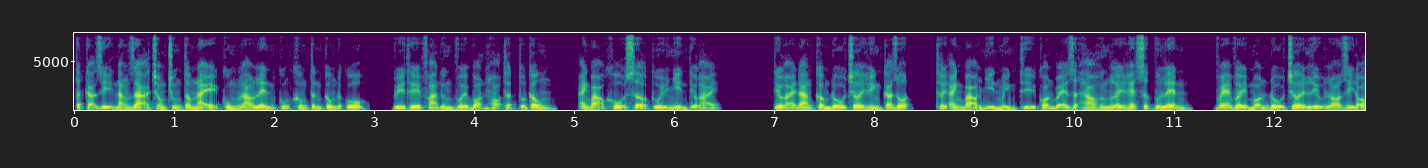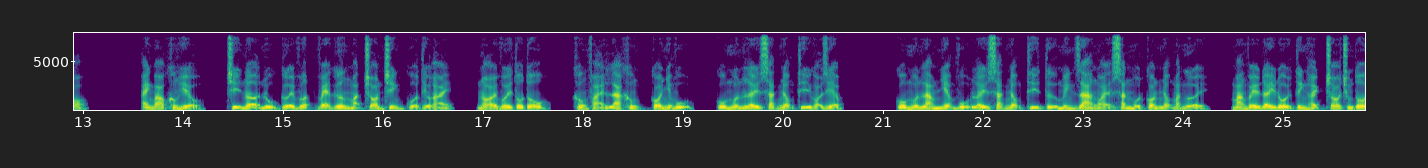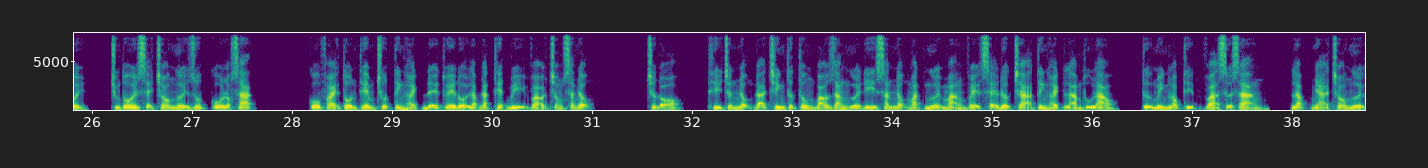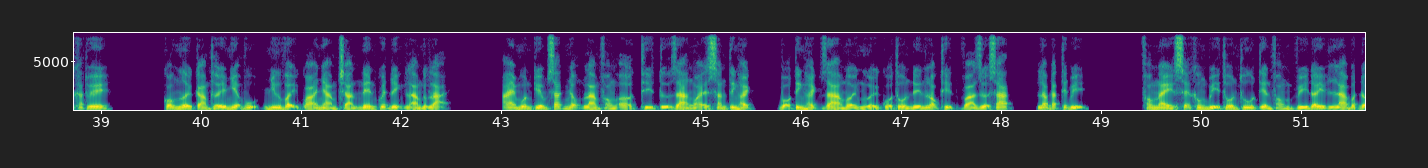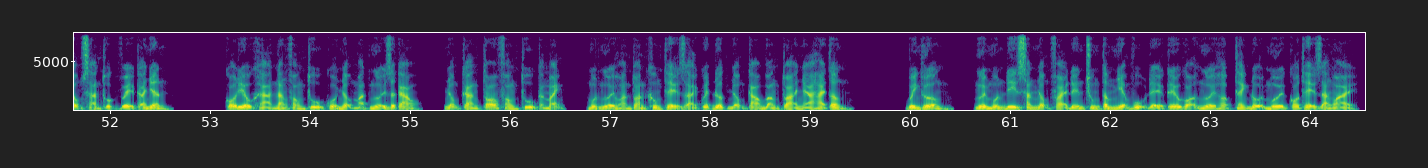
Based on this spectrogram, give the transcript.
Tất cả dị năng giả trong trung tâm này cùng lao lên cũng không tấn công được cô, vì thế phản ứng với bọn họ thật tốn công, anh bảo khổ sở túi nhìn tiểu ái tiểu ái đang cầm đồ chơi hình cà rốt, thấy anh bảo nhìn mình thì con bé rất hào hứng lấy hết sức vươn lên, ve vẩy món đồ chơi liễu lo gì đó. Anh bảo không hiểu, chỉ nở nụ cười vớt ve gương mặt tròn chính của tiểu ái nói với toto không phải là không có nhiệm vụ, cô muốn lấy xác nhộng thì gọi diệp. Cô muốn làm nhiệm vụ lấy xác nhộng thì tự mình ra ngoài săn một con nhộng mặt người, mang về đây đổi tinh hạch cho chúng tôi chúng tôi sẽ cho người giúp cô lọc xác. Cô phải tốn thêm chút tinh hạch để thuê đội lắp đặt thiết bị vào trong xác nhộng. Trước đó, thị trấn nhộng đã chính thức thông báo rằng người đi săn nhộng mặt người mang về sẽ được trả tinh hạch làm thù lao, tự mình lọc thịt và sửa sang, lắp nhà cho người khác thuê. Có người cảm thấy nhiệm vụ như vậy quá nhàm chán nên quyết định làm ngược lại ai muốn kiếm xác nhộng làm phòng ở thì tự ra ngoài săn tinh hạch, bỏ tinh hạch ra mời người của thôn đến lọc thịt và rửa xác, lắp đặt thiết bị. Phòng này sẽ không bị thôn thu tiền phòng vì đây là bất động sản thuộc về cá nhân. Có điều khả năng phòng thủ của nhộng mặt người rất cao, nhộng càng to phòng thủ càng mạnh, một người hoàn toàn không thể giải quyết được nhộng cao bằng tòa nhà hai tầng. Bình thường, người muốn đi săn nhộng phải đến trung tâm nhiệm vụ để kêu gọi người hợp thành đội mới có thể ra ngoài.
